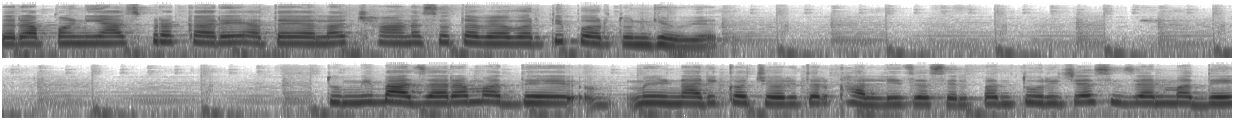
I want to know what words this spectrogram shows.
तर आपण याच प्रकारे आता याला छान असं तव्यावरती परतून घेऊयात. तुम्ही बाजारामध्ये मिळणारी कचोरी तर खाल्लीच असेल पण तुरीच्या सीझनमध्ये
